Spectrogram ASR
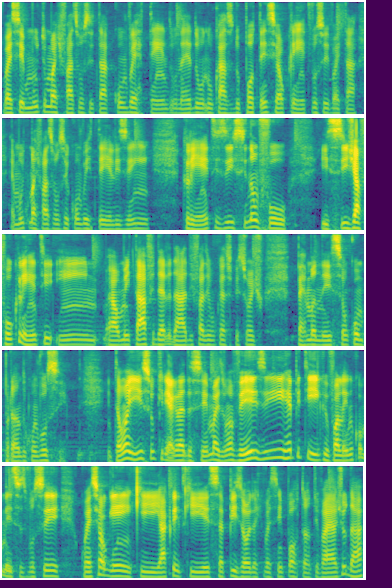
vai ser muito mais fácil você estar tá convertendo, né, do, no caso do potencial cliente, você vai estar, tá, é muito mais fácil você converter eles em clientes e se não for e se já for cliente, em aumentar a fidelidade e fazer com que as pessoas permaneçam comprando com você. Então é isso, eu queria agradecer mais uma vez e repetir o que eu falei no começo. Se você conhece alguém que acredita que esse episódio aqui vai ser importante e vai ajudar,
